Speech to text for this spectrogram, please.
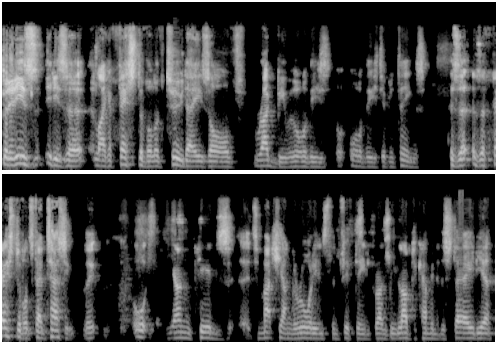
But it is it is a like a festival of two days of rugby with all of these all of these different things. As a, as a festival, it's fantastic. The, all, young kids, it's a much younger audience than 15s rugby. Love to come into the stadium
